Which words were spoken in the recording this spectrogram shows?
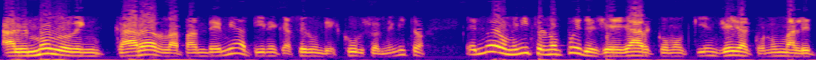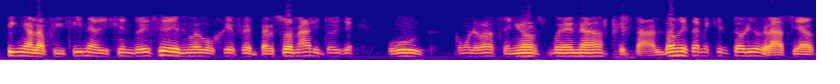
al modo de encarar la pandemia, tiene que hacer un discurso el ministro. El nuevo ministro no puede llegar como quien llega con un maletín a la oficina diciendo, ese es el nuevo jefe personal y todo dice, uy, ¿Cómo le va, señor? Buenas, ¿qué tal? ¿Dónde está mi escritorio? Gracias.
